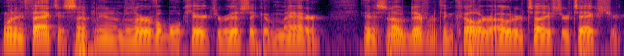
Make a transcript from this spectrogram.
when in fact it's simply an observable characteristic of matter, and it's no different than color, odor, taste, or texture.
